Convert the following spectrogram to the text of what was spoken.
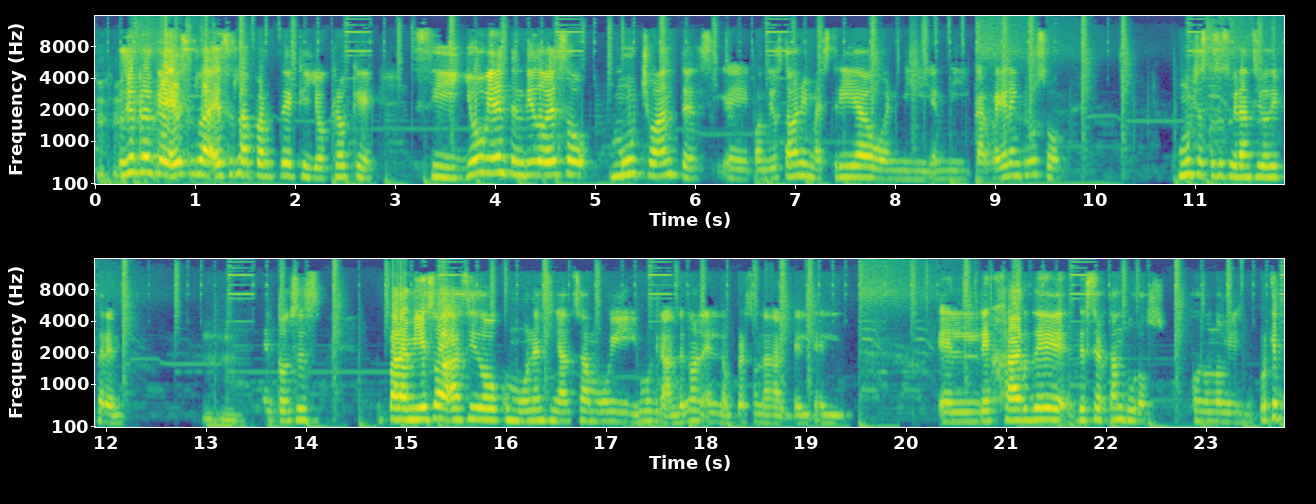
Pues yo creo que esa es, la, esa es la parte que yo creo que si yo hubiera entendido eso mucho antes, eh, cuando yo estaba en mi maestría o en mi, en mi carrera incluso, muchas cosas hubieran sido diferentes. Entonces, para mí eso ha sido como una enseñanza muy, muy grande ¿no? en lo personal, el, el, el dejar de, de, ser tan duros con uno mismo, porque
